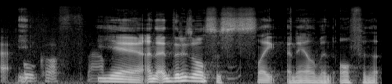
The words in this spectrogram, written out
at all costs now. Yeah, and, and there is also slight an element often that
